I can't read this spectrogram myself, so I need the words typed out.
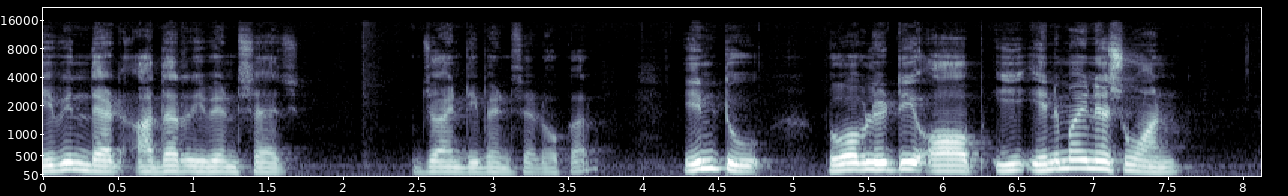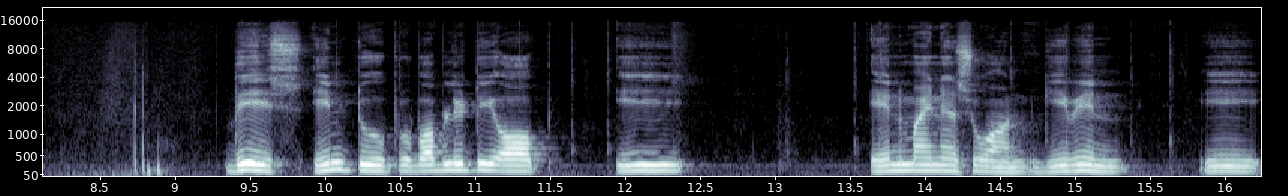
given that other events as joint events that occur into probability of En minus 1 this into probability of E n minus 1 given E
